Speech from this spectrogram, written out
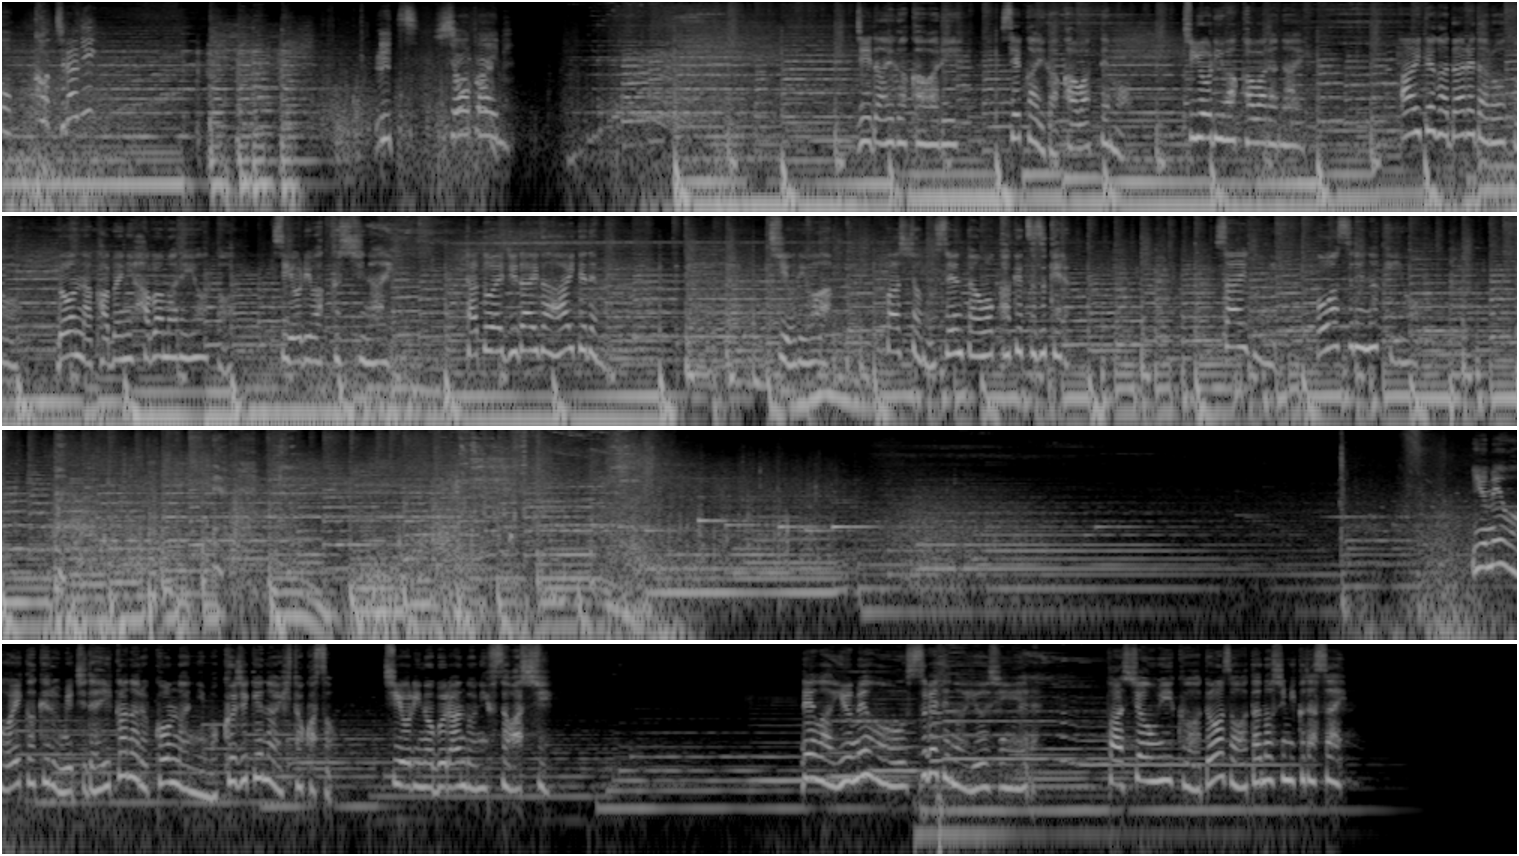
こちらに。It's showtime! 時代が変わり世界が変わっても千織は変わらない。相手が誰だろうとどんな壁に阻まれようと千織は屈しない。たとえ時代が相手でも。千織はファッションの先端を駆け続ける。最後にお忘れなきよう夢を追いかける道でいかなる困難にもくじけない人こそしおりのブランドにふさわしい。では夢を追う全ての友人へファッションウィークをどうぞお楽しみください。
